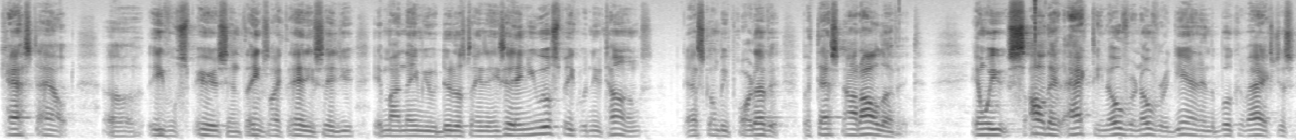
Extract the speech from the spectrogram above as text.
cast out uh, evil spirits and things like that. He said, you, In my name, you would do those things. And he said, And you will speak with new tongues. That's going to be part of it. But that's not all of it. And we saw that acting over and over again in the book of Acts, just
